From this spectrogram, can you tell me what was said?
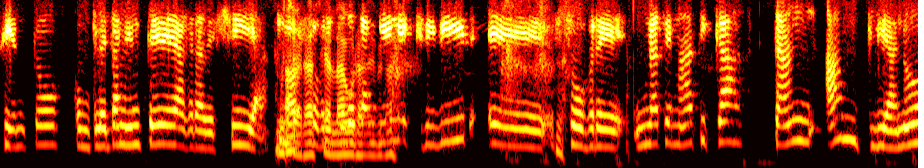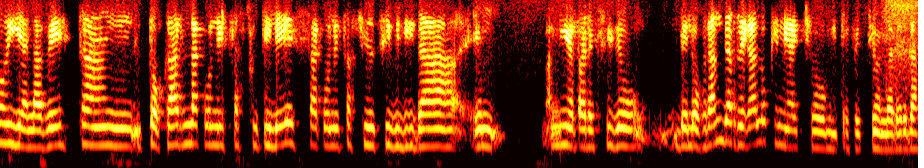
siento completamente agradecida. Muchas gracias, sobre todo también escribir eh, sobre una temática tan amplia, ¿no? Y a la vez tan tocarla con esa sutileza, con esa sensibilidad. a mí me ha parecido de los grandes regalos que me ha hecho mi profesión, la verdad.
